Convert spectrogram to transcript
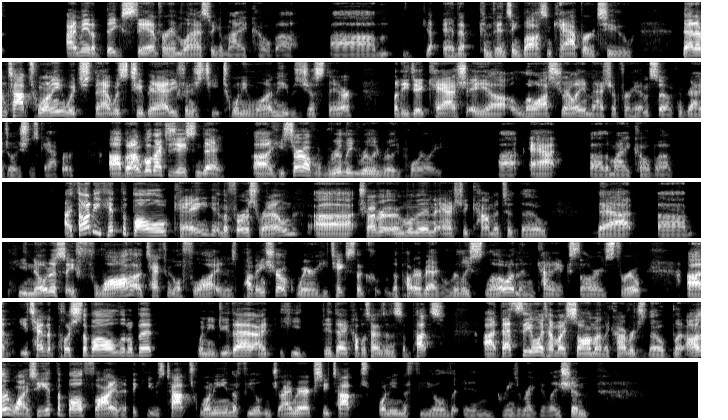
I made a big stand for him last week in Mayakoba. Um, end up convincing Boston Capper to bet him top 20, which that was too bad. He finished T21. He was just there, but he did cash a uh, low Australian matchup for him. So congratulations, Capper. Uh, but I'm going back to Jason Day. Uh, he started off really, really, really poorly uh, at uh, the Mayakoba. I thought he hit the ball okay in the first round. Uh, Trevor Immelman actually commented, though, that um, he noticed a flaw, a technical flaw in his putting stroke where he takes the, the putter back really slow and then kind of accelerates through. Uh, you tend to push the ball a little bit when you do that. I, he did that a couple times in some putts. Uh, that's the only time I saw him on the coverage, though. But otherwise, he hit the ball fine. I think he was top 20 in the field in driving, actually top 20 in the field in greens regulation.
